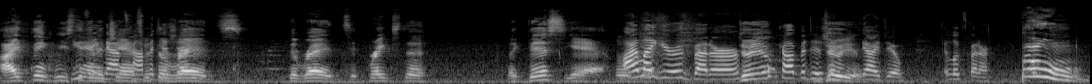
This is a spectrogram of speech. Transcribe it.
I think we stand think a chance with the reds. The reds. It breaks the like this. Yeah. I like yours better. Do you? Competition. Do you? Yeah, I do. It looks better. Boom.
